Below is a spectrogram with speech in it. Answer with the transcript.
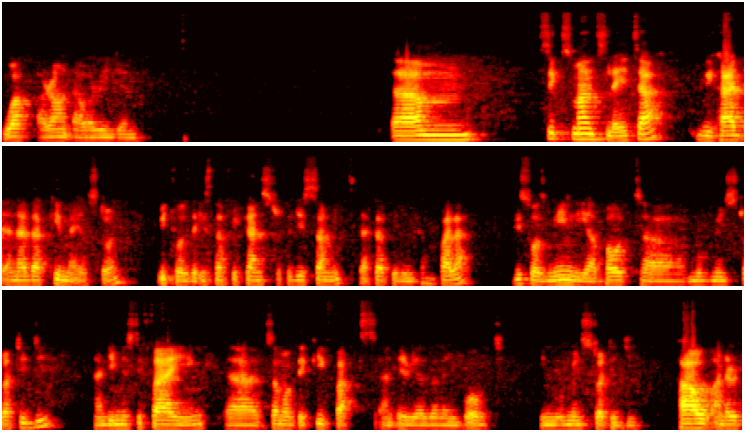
work around our region. Um, six months later, we had another key milestone, which was the East African Strategy Summit that happened in Kampala. This was mainly about uh, movement strategy and demystifying uh, some of the key facts and areas that are involved in movement strategy. How under,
